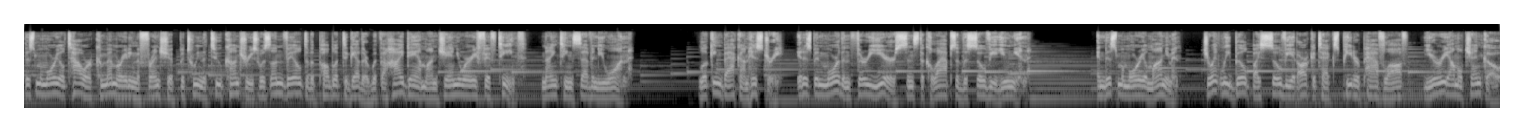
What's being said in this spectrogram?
this memorial tower commemorating the friendship between the two countries was unveiled to the public together with the High Dam on January 15, 1971. Looking back on history, it has been more than 30 years since the collapse of the Soviet Union. And this memorial monument, jointly built by Soviet architects Peter Pavlov, Yuri Omelchenko,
